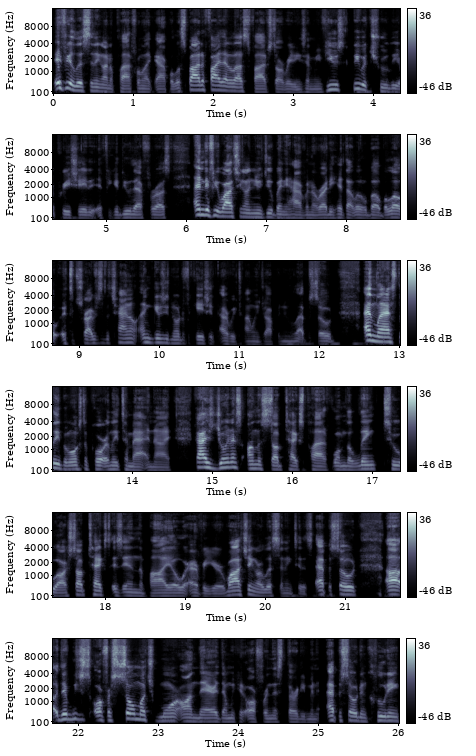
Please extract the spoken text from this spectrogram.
If you're listening on a platform like Apple or Spotify that allows five star ratings and reviews, we would truly appreciate it if you could do that for us. And if you're watching on YouTube and you haven't already, hit that little bell below. It subscribes to the channel and gives you notification every time we drop a new episode. And lastly, but most importantly, to Matt and I, guys, join us on the subtext platform. The link to our subtext is in the bio wherever you're watching or listening to this episode. Uh, then we just offer so much more on there than we could offer in this 30 minute episode, including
